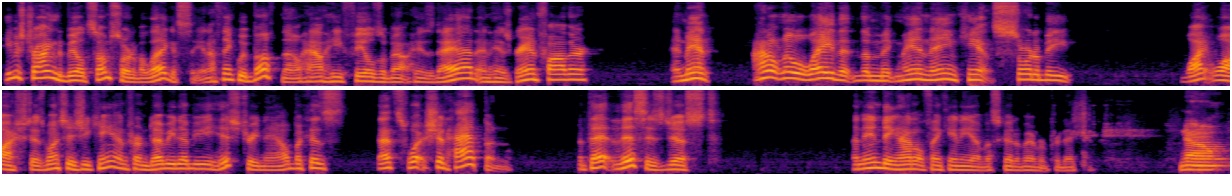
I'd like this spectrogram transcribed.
he was trying to build some sort of a legacy. And I think we both know how he feels about his dad and his grandfather and man, I don't know a way that the McMahon name can't sort of be whitewashed as much as you can from WWE history now because that's what should happen. But that this is just an ending I don't think any of us could have ever predicted. No,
